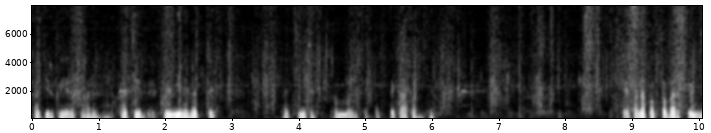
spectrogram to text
ಪಜೀರ್ ಕೊಯ್ಯರ ಪಾರ ಪಜೀರ್ ಕೊಯ್ಯರತ್ತೆ ಪಜೀರ್ ಅಮ್ಮಗೆ ಚಪ್ಪತ್ತೆ ಕಾಪಂತೆ ಪಲ ಪಪ್ಪ ಬರ್ತೀನಿ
